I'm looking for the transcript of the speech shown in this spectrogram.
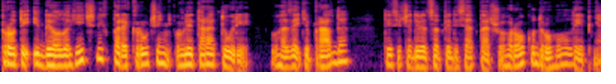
проти ідеологічних перекручень в літературі в газеті Правда 1951 року 2 липня.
